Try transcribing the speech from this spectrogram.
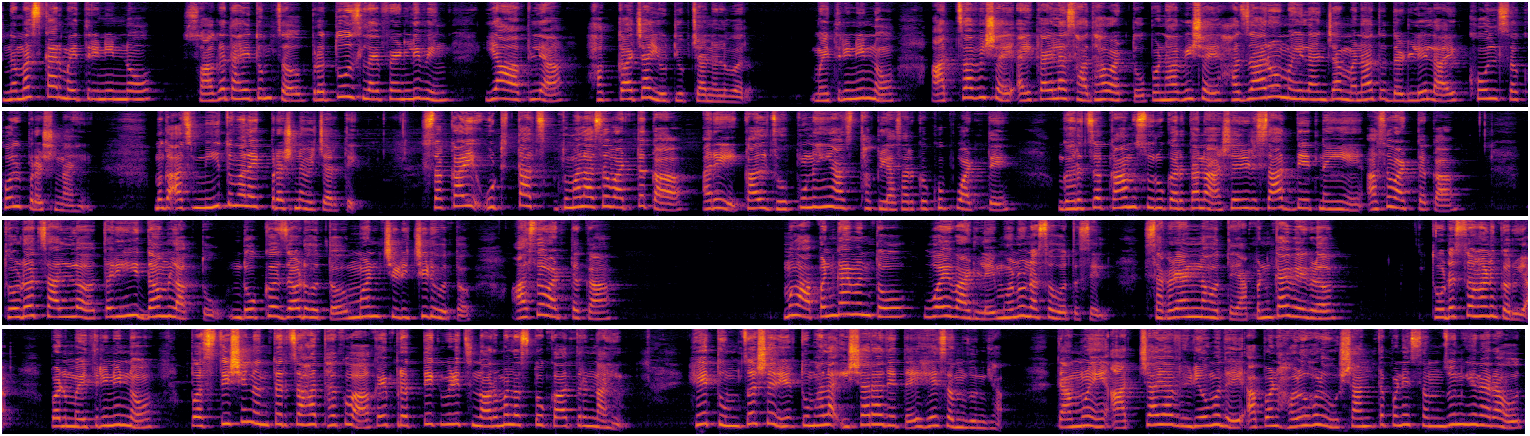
नमस्कार मैत्रिणींनो स्वागत आहे तुमचं प्रतूज लाईफ अँड लिव्हिंग या आपल्या हक्काच्या यूट्यूब चॅनलवर. मैत्रिणींनो आजचा विषय ऐकायला साधा वाटतो पण हा विषय हजारो महिलांच्या मनात दडलेला एक खोल सखोल प्रश्न आहे. मग आज मी तुम्हाला एक प्रश्न विचारते. सकाळी उठताच तुम्हाला असं वाटतं का? अरे काल झोपूनही आज थकल्यासारखं खूप वाटते. घरचं काम सुरू करताना शरीर साथ देत नाही आहे असं वाटतं का? थोडं चाललं तरीही दम लागतो डोकं जड होतं मन चिडचिड होतं असं वाटतं का? मग आपण काय म्हणतो? वय वाढले म्हणून असं होत असेल. सगळ्यांना होते आपण काय वेगळं? थोडं सहन करूया. पण मैत्रिणींनो पस्तीशी नंतरचा हा थकवा काही प्रत्येक वेळीच नॉर्मल असतो का तर नाही. हे तुमचं शरीर तुम्हाला इशारा देते हे समजून घ्या. त्यामुळे आजच्या या व्हिडिओमध्ये आपण हळूहळू शांतपणे समजून घेणार आहोत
